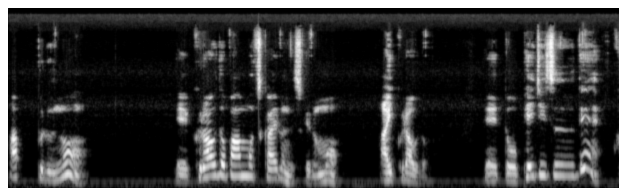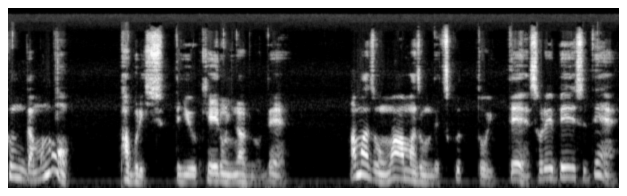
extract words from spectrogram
Apple の、えー、クラウド版も使えるんですけども、iCloud。えっ、ー、と、Pages で組んだものをパブリッシュっていう経路になるので、Amazon は Amazon で作っといて、それベースで、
